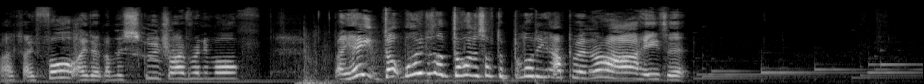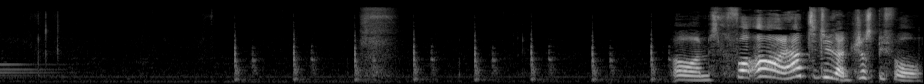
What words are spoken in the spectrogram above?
Like I thought, I don't have my screwdriver anymore. I hate da- why does that darkness have to bloody happen? Ah, I hate it. Oh, I missed the fo- Oh, I had to do that just before.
